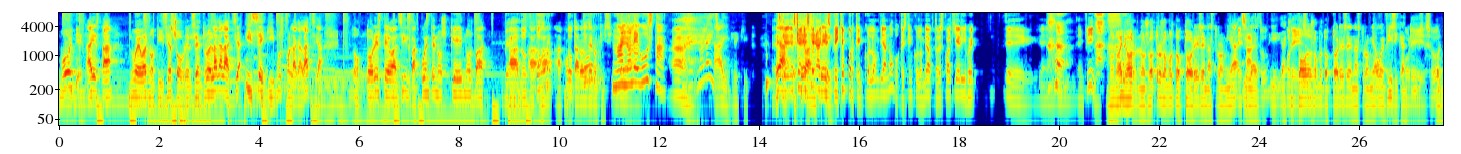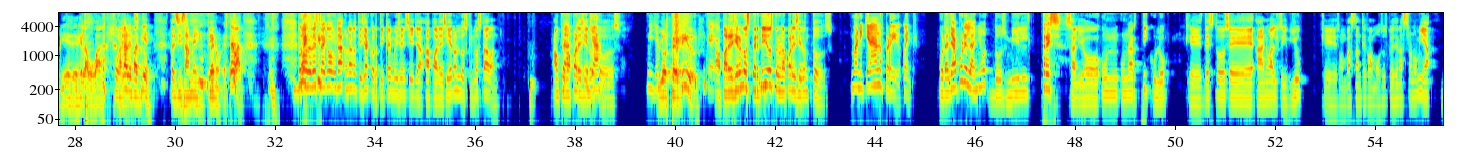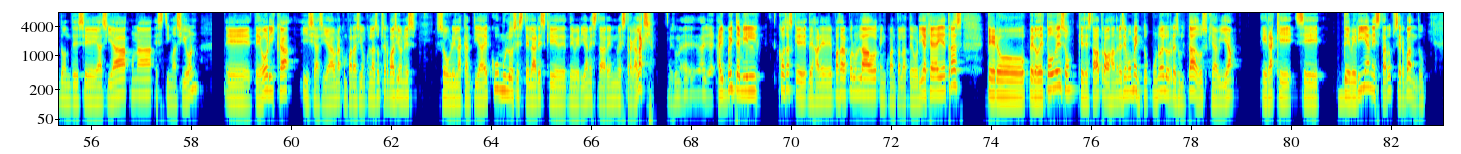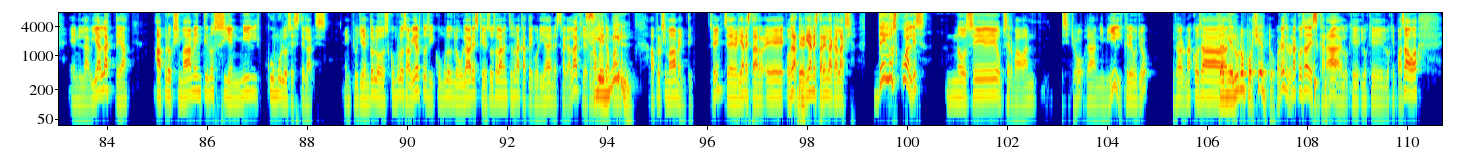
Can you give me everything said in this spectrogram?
Muy bien, ahí está nuevas noticias sobre el centro de la galaxia y seguimos con la galaxia. Doctor Esteban Silva, cuéntenos qué nos va a, doctor, a, contar hoy de noticias. No, no le gusta. Ay, no le, Ay, le quito. es que, es que, es que explique por qué en Colombia no, porque es que en Colombia doctor es cualquier hijo eh, en, fin. No, no, señor. Nosotros somos doctores en astronomía y, aquí todos somos doctores en astronomía o en física. Por eso. Olvídese, deje la bobada. Hágale más bien. Precisamente. Bueno, Esteban. no, yo les traigo una, noticia cortica y muy sencilla. Aparecieron los que no estaban. Aunque no aparecieron todos. Los perdidos. Aparecieron los perdidos, pero no aparecieron todos. Bueno, ¿y quién eran los perdidos? Cuente. Por allá por el año 2000 3 salió un, artículo que es de estos eh, Annual Review, que son bastante famosos pues, en astronomía, donde se hacía una estimación eh, teórica y se hacía una comparación con las observaciones sobre la cantidad de cúmulos estelares que deberían estar en nuestra galaxia. Es eh, hay 20.000 cosas que dejaré pasar por un lado en cuanto a la teoría que hay ahí detrás, pero, pero de todo eso que se estaba trabajando en ese momento, uno de los resultados que había era que se deberían estar observando en la Vía Láctea aproximadamente unos 100.000 cúmulos estelares, incluyendo los cúmulos abiertos y cúmulos globulares, que eso solamente es una categoría de nuestra galaxia. Es ¿100.000? Aproximadamente. ¿sí? Se deberían estar, eh, o sea, deberían estar en la galaxia, de los cuales no se observaban yo, o sea, ni mil, creo yo. O sea, una cosa... O sea, ni el 1%. Por eso, era una cosa descarada lo que, lo que, lo que pasaba.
